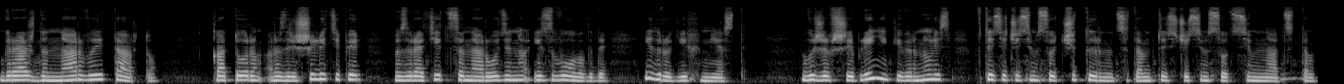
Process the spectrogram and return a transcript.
граждан Нарвы и Тарту, которым разрешили теперь возвратиться на родину из Вологды и других мест – Выжившие пленники вернулись в 1714-1717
